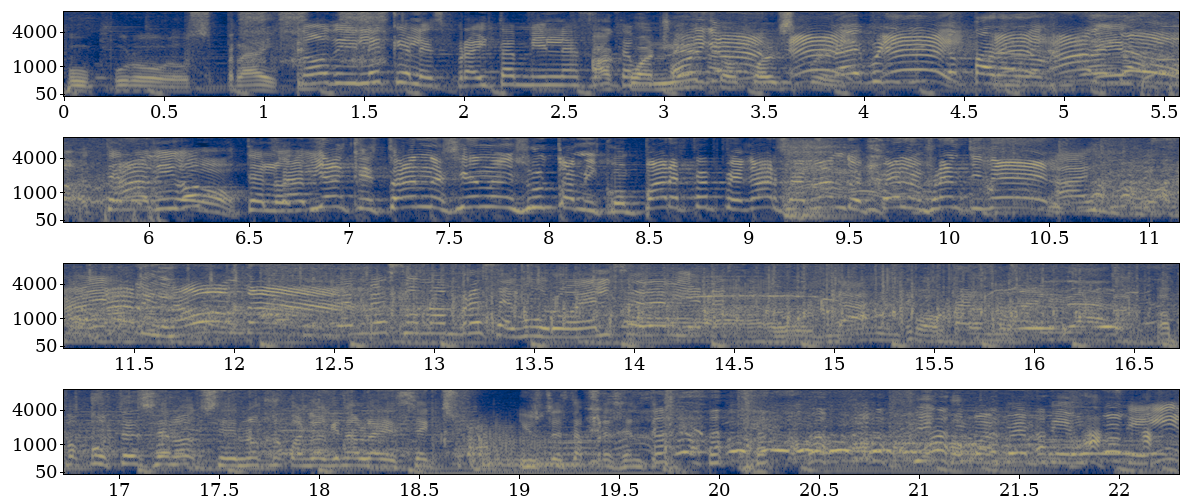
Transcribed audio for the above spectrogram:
pu- puro spray. No, dile que el spray también le afecta mucho. Aquanet o cuál spray. Hay brillito para los alto, te lo digo, alto. te lo ¿Sabían digo. que están haciendo insulto a mi compadre Pepe Garza hablando de pelo enfrente ¿A poco usted se, eno- se enoja cuando alguien habla de sexo y usted está presente? Sí, como a Pepe. Sí,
